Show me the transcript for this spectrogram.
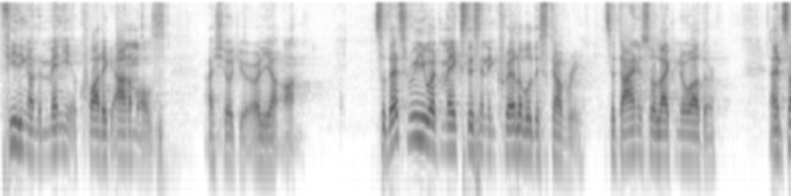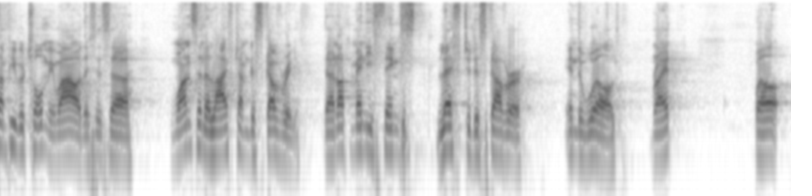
feeding on the many aquatic animals I showed you earlier on. So that's really what makes this an incredible discovery. It's a dinosaur like no other. And some people told me, wow, this is a once in a lifetime discovery. There are not many things left to discover in the world, right? Well,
